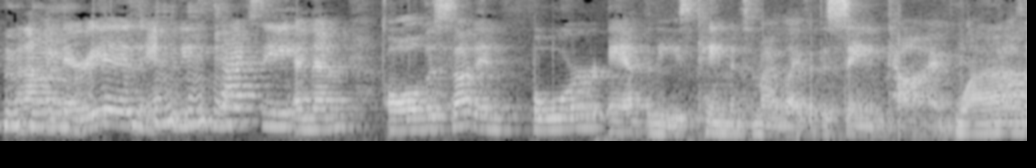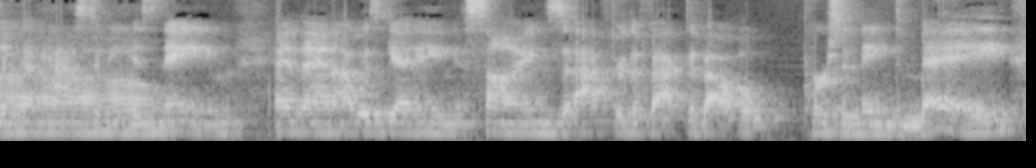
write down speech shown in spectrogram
Hmm. And I'm like, there he is, Anthony's taxi. And then all of a sudden, four Anthony's came into my life at the same time. And I was like, that has to be his Wow. name. And then I was getting signs after the fact about a person named May.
